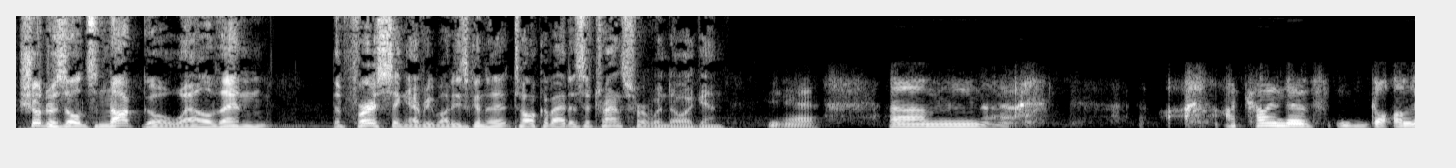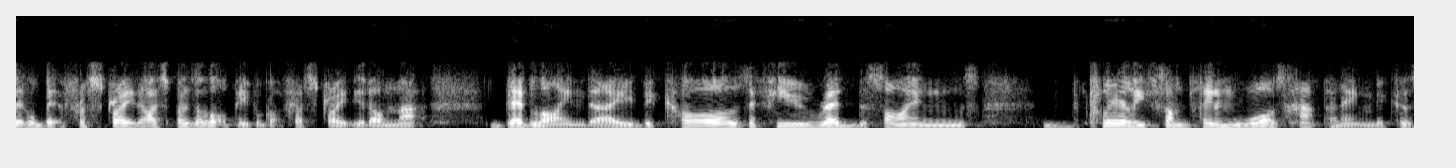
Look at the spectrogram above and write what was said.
should results not go well, then the first thing everybody's going to talk about is a transfer window again. Yeah. Um, I kind of got a little bit frustrated. I suppose a lot of people got frustrated on that deadline day because if you read the signs clearly something was happening because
